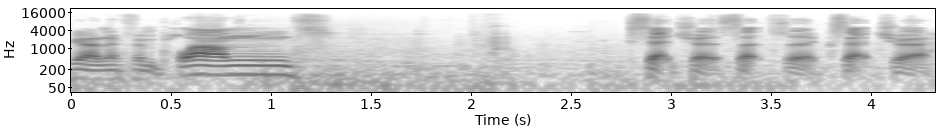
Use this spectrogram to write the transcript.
got anything planned, etc., etc., etc.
